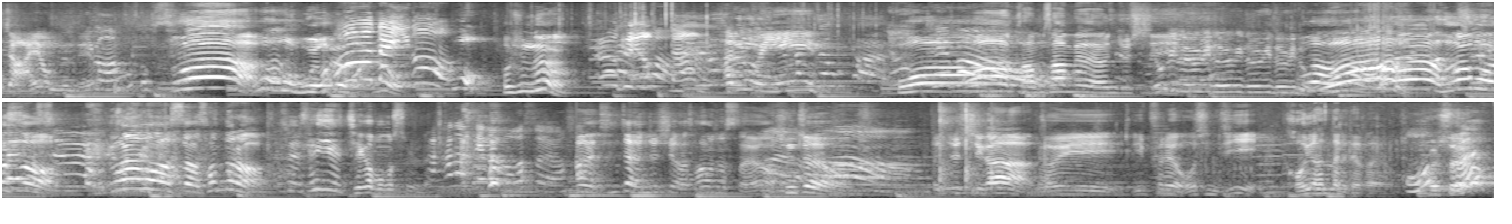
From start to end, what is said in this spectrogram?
진짜 아예 없는데요? 아무것도 없어 우와! 와 뭐야? 아, 나 이거. 멋있네. 어, 귀엽다. 할로윈. 와, 감사합니다, 연주 씨. 여기도 여기도 여기도 여기도 여기도. 와, 누가 먹었어? 누가 먹었어? 손 들어. 사실 세개 제가 먹었습니다. 하나 제가 먹었어요. 아, 진짜 연주 씨가 사오셨어요. 진짜요? 어. 연주 씨가 저희 리플에 오신 지 거의 한 달이 돼가요. 벌써요?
